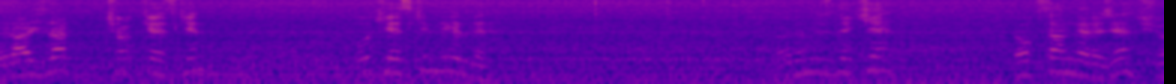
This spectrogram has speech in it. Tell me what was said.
Virajlar çok keskin. Bu keskin değildi. Önümüzdeki 90 derece şu.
